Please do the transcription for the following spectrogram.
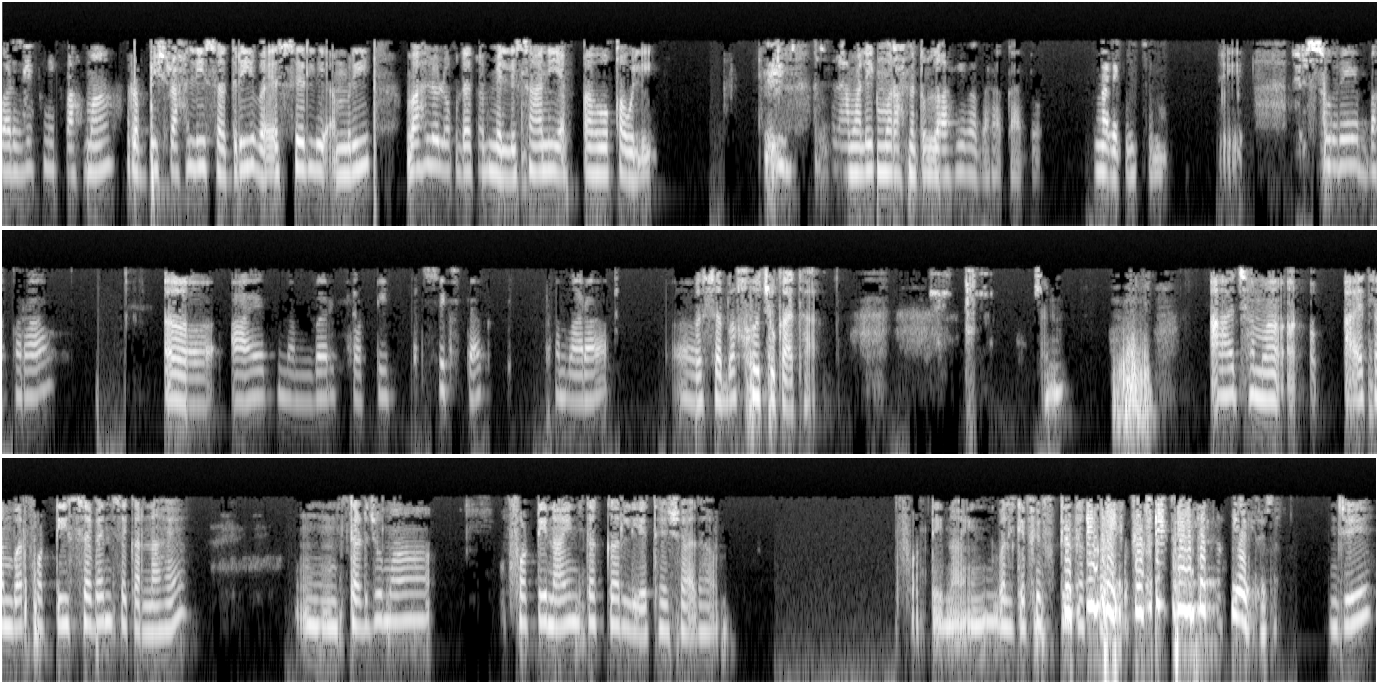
ورزقنی فہما ربش رحلی صدری ویسر لی امری وحل العقدۃ من لسانی یفقهوا قولی۔ السلام علیکم ورحمۃ اللہ وبرکاتہ۔ وعلیکم السلام۔ سورہ بقرہ آیت نمبر 46 تک ہمارا سبق ہو چکا تھا۔ آج ہم آیت نمبر 47 سے کرنا ہے۔ ترجمہ فورٹی نائن تک کر لیے تھے شاید ہم۔ فورٹی نائن بلکہ ففٹی ففٹی تھری تک کیے تھے۔ جی؟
